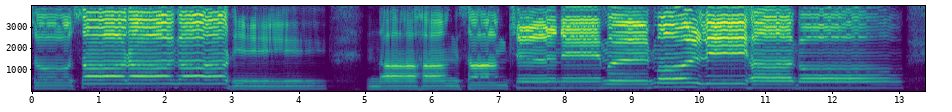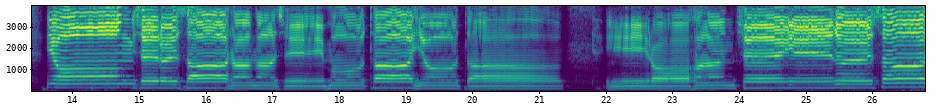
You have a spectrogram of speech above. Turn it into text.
따라서 살아가리 나 항상 주님을 멀리하고 영세를 사랑하지 못하였다. 이러한 죄인을 사랑하사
